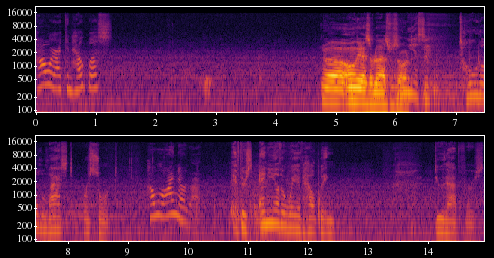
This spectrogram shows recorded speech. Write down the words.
power, I can help us. Uh, only as a last resort. Only as a total last resort. How will I know that? If there's any other way of helping, do that first.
